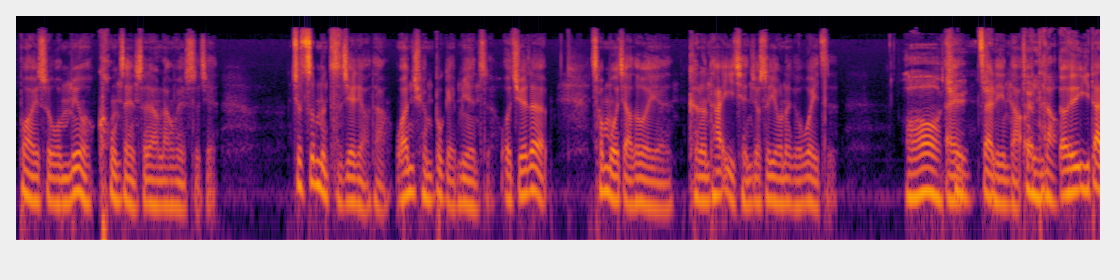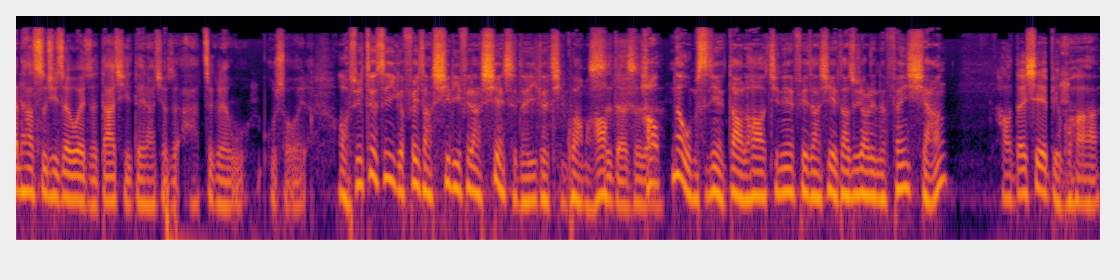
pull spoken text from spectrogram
不好意思，我没有空在你身上浪费时间。”就这么直截了当，完全不给面子。我觉得从某角度而言，可能他以前就是用那个位置，哦，哎去，在领导，在领导而一旦他失去这个位置，大家其实对他就是啊，这个人无无所谓了。哦，所以这是一个非常犀利、非常现实的一个情况嘛，哈是。的，是的。好，那我们时间也到了哈，今天非常谢谢大柱教练的分享。好的，谢谢炳华。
